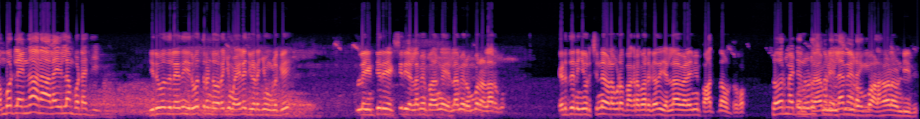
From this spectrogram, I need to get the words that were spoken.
கம்போர்ட் லைன் தான் ஆனால் அலைவெல்லாம் போட்டாச்சு. இருபதுல இருந்து இருபத்தி ரெண்டு வரைக்கும் மைலேஜ் கிடைக்கும் உங்களுக்கு. உள்ள இன்டீரியர் எக்ஸ்டீரியர் எல்லாமே பாருங்க எல்லாமே ரொம்ப நல்லா இருக்கும் எடுத்து நீங்க ஒரு சின்ன வேலை கூட பாக்குற மாதிரி இருக்காது எல்லா வேலையுமே பார்த்து தான் விட்டுருக்கோம். ஃப்ளோர் மேட்டு எல்லாமே ரொம்ப அழகான வண்டி இது.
